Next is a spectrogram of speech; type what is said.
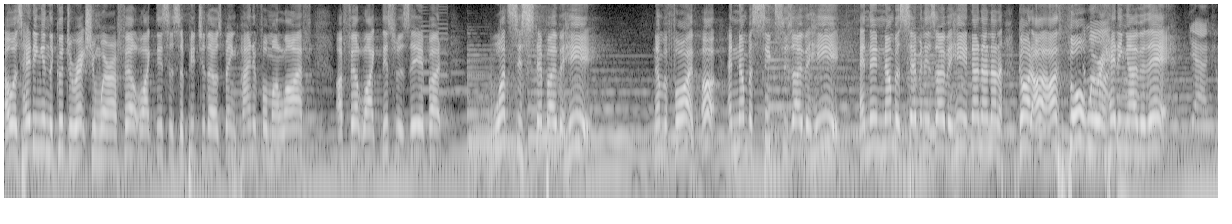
I was heading in the good direction where I felt like this is a picture that was being painted for my life. I felt like this was there, but what's this step over here? Number five. Oh, and number six is over here. And then number seven is over here. No, no, no, no. God, I, I thought Come we were on. heading over there. Yeah, come on.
